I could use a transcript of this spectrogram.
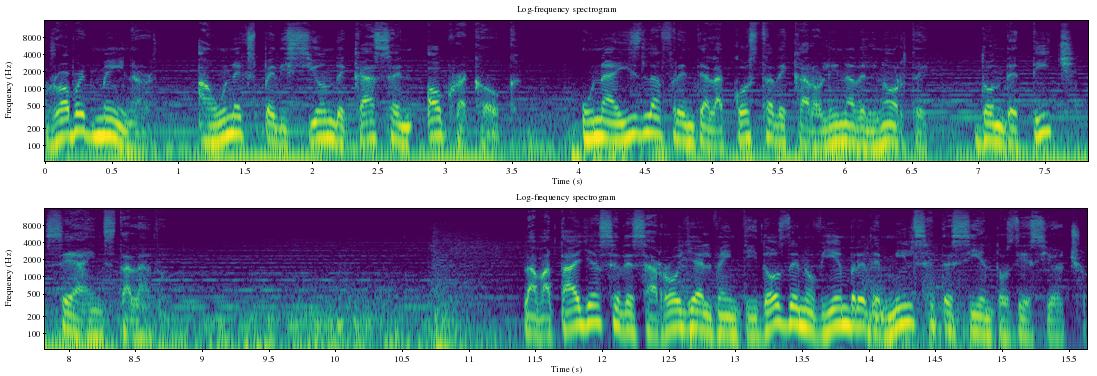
Robert Maynard, a una expedición de caza en Ocracoke, una isla frente a la costa de Carolina del Norte, donde Teach se ha instalado. La batalla se desarrolla el 22 de noviembre de 1718.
